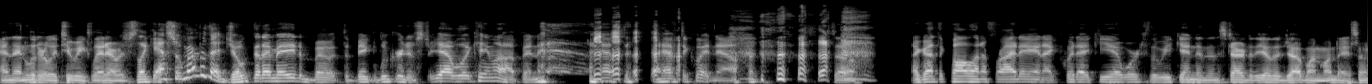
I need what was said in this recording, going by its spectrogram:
And then literally two weeks later, I was just like, yeah, so remember that joke that I made about the big lucrative st-? Yeah, well, it came up and I, have to, I have to quit now. so I got the call on a Friday and I quit IKEA, worked the weekend, and then started the other job on Monday. So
